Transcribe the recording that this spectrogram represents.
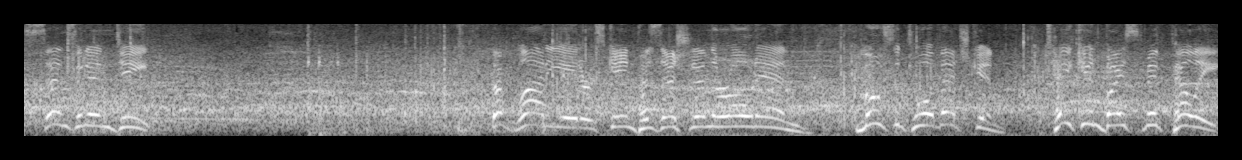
Sends it in deep. The Gladiators gain possession in their own end. Moves it to Ovechkin. Taken by Smith Pelly.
